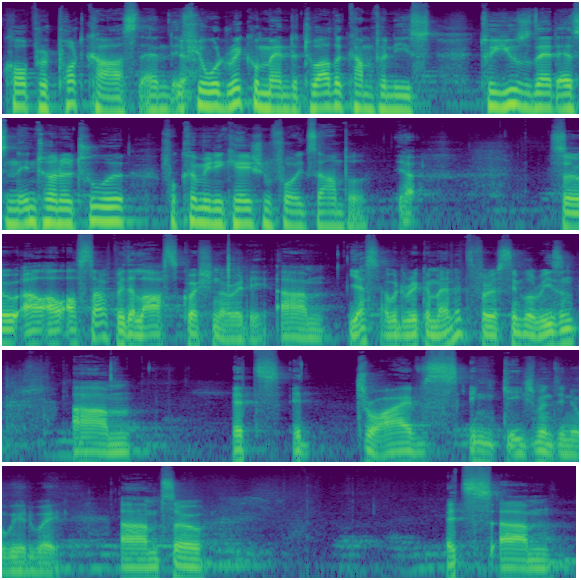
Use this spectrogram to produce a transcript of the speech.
corporate podcast. And if Yeah. you would recommend it to other companies to use that as an internal tool for communication, for example. Yeah. So I'll, I'll- I'll start with the last question already. Um, yes, I would recommend it for a simple reason. Um, it's, it drives engagement in a weird way. Um, so it's um,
